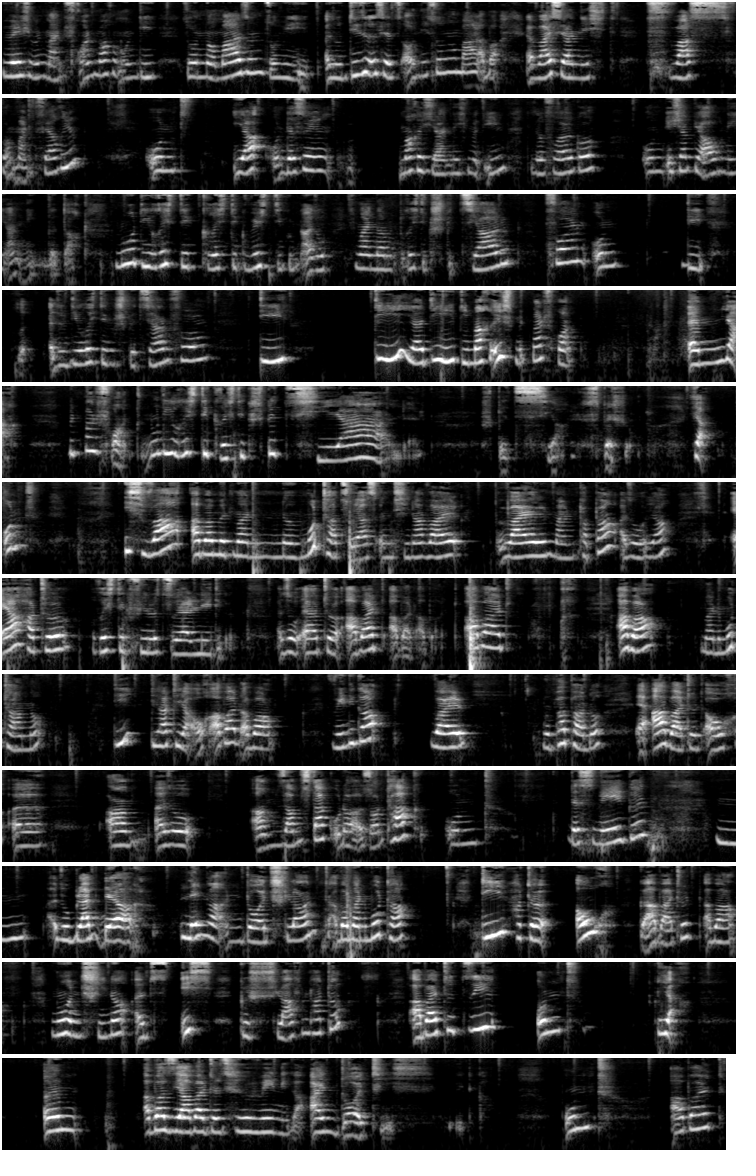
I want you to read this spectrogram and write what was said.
will ich mit meinem Freund machen und die so normal sind, so wie, also diese ist jetzt auch nicht so normal, aber er weiß ja nicht, was von meinen Ferien. Und ja, und deswegen mache ich ja nicht mit ihm diese Folge. Und ich habe ja auch nicht an ihn gedacht. Nur die richtig, richtig wichtigen, also ich meine damit richtig speziellen Folgen und die, also die richtigen speziellen Folgen die, die, ja, die, die mache ich mit meinem Freund. Ähm, ja, mit meinem Freund. Nur die richtig, richtig spezialen. Spezial, special. Ja, und Ich war aber mit meiner Mutter zuerst in China, weil, weil mein Papa, also ja, er hatte richtig viele zu erledigen. Also er hatte Arbeit, Arbeit, Arbeit, Arbeit. Aber meine Mutter, ne, die, die hatte ja auch Arbeit, aber weniger, weil mein Papa, ne, er arbeitet auch, äh, ähm, also am Samstag oder Sonntag und deswegen, hm, also bleibt der länger in Deutschland, aber meine Mutter, die hatte auch gearbeitet, aber nur in China, als ich geschlafen hatte, arbeitet sie und ja, ähm, aber sie arbeitet weniger, eindeutig weniger. Und Arbeit,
